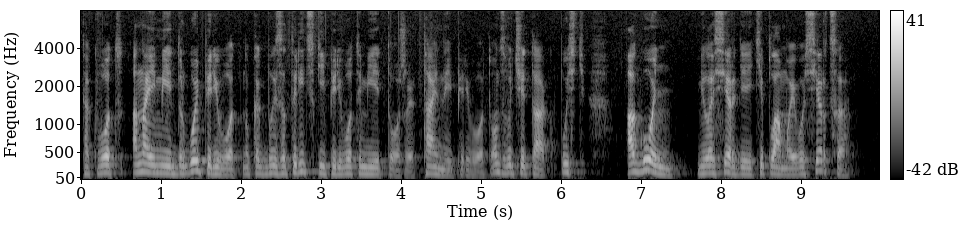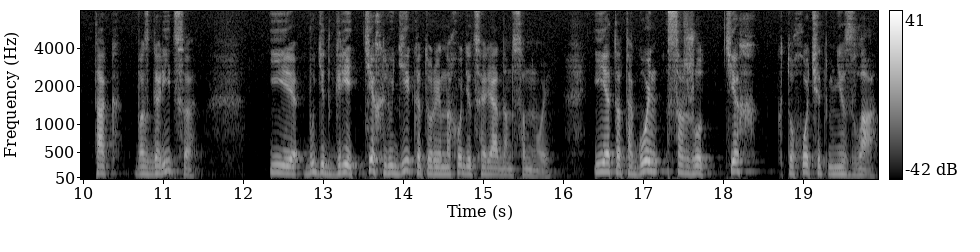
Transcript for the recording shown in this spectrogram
Так вот, она имеет другой перевод, но как бы эзотерический перевод имеет тоже, тайный перевод. Он звучит так. Пусть огонь милосердия и тепла моего сердца так возгорится и будет греть тех людей, которые находятся рядом со мной. И этот огонь сожжет тех, кто хочет мне зла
